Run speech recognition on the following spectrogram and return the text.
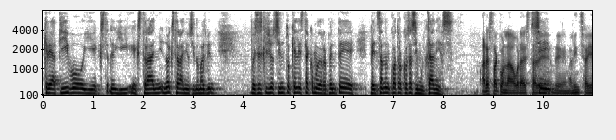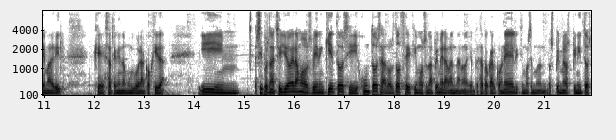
creativo y, extraño, no extraño, sino más bien, pues es que yo siento que él está como de repente pensando en cuatro cosas simultáneas. Ahora está con la obra esta de, Malincha y de Madrid, que está teniendo muy buena acogida. Y Sí, pues Nacho y yo éramos bien inquietos y juntos a los 12 hicimos la primera banda, ¿no? Yo empecé a tocar con él, hicimos los primeros pinitos.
